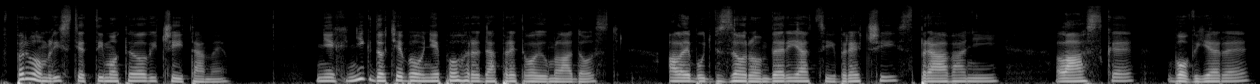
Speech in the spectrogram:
V prvom liste Timoteovi čítame Nech nikto tebou nepohrda pre tvoju mladosť, ale buď vzorom veriaci v reči, správaní, láske, vo viere,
